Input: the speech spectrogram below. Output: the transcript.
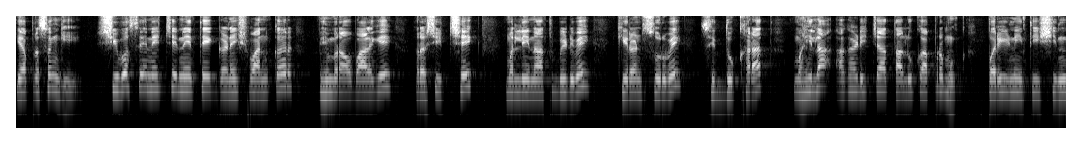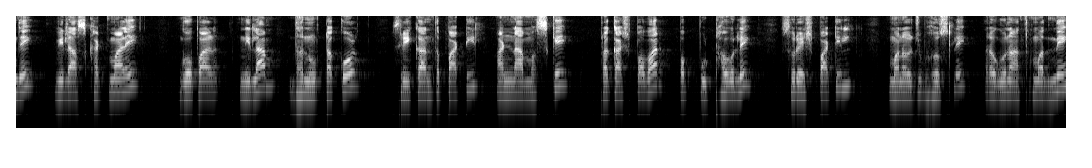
या प्रसंगी शिवसेनेचे नेते गणेश वानकर भीमराव बाळगे रशीद शेख मल्लीनाथ बिडवे किरण सुर्वे सिद्धू खरात महिला आघाडीच्या तालुका प्रमुख परिणिती शिंदे विलास खटमाळे गोपाळ निलाम धनु टकोळ श्रीकांत पाटील अण्णा मस्के प्रकाश पवार पप्पू ठवले सुरेश पाटील मनोज भोसले रघुनाथ मदने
